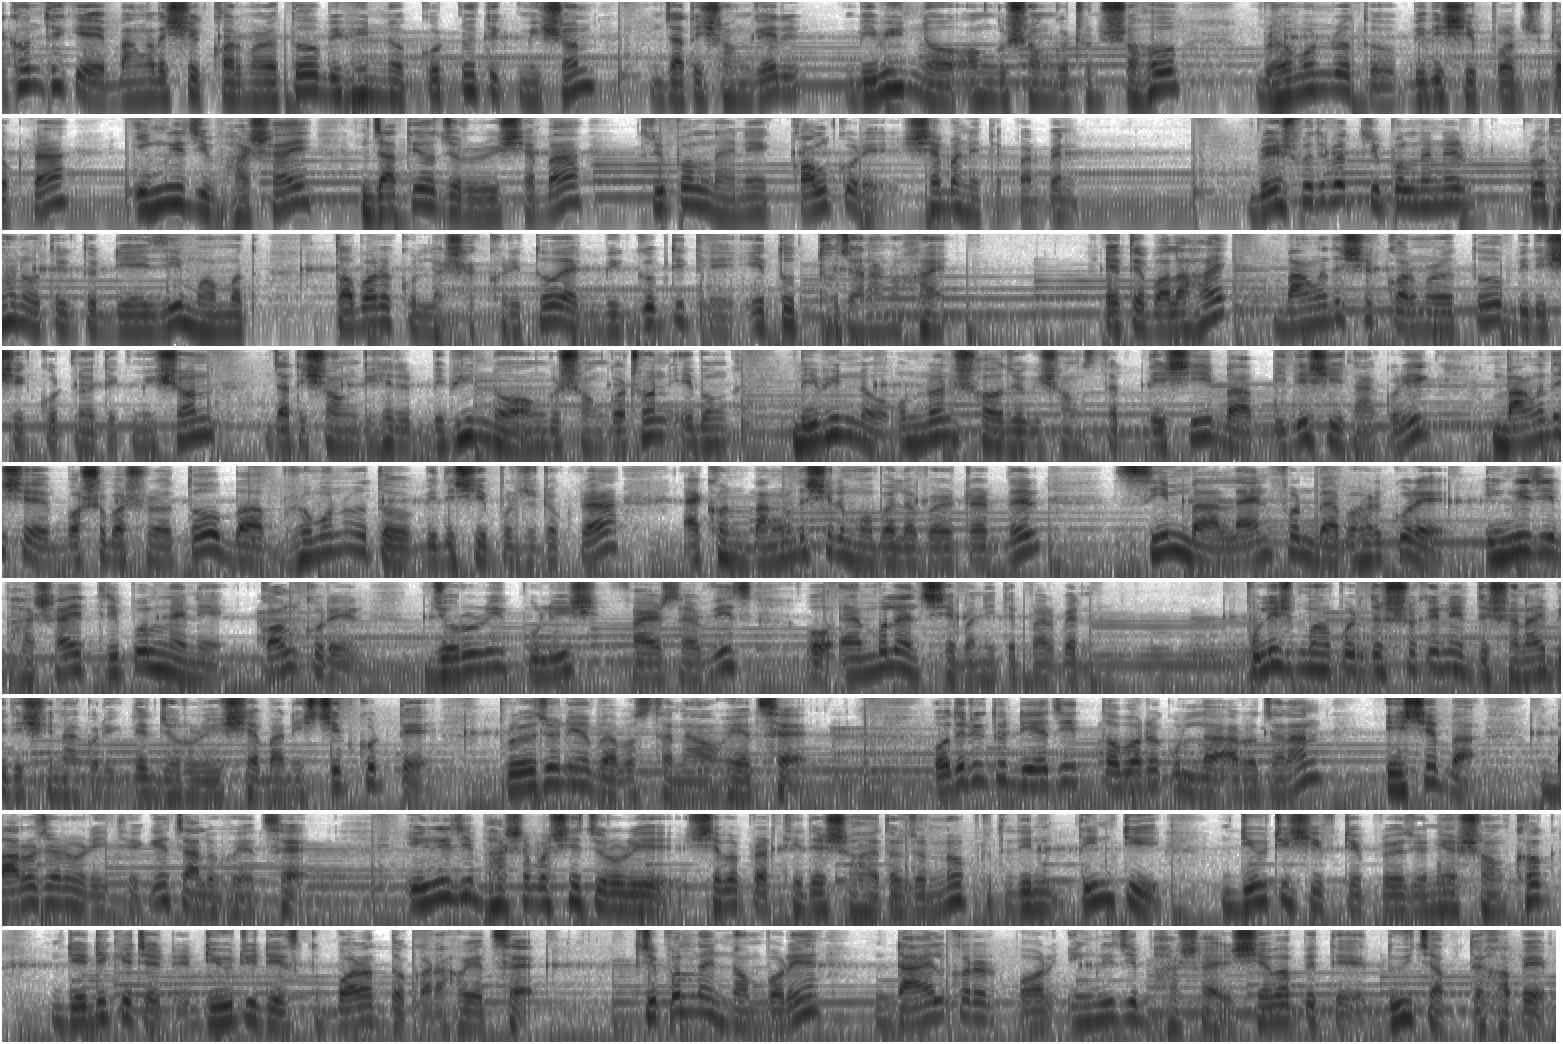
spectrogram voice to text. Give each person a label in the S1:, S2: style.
S1: এখন থেকে বাংলাদেশে কর্মরত বিভিন্ন কূটনৈতিক মিশন, জাতিসংঘের বিভিন্ন অঙ্গ সংগঠন সহ ভ্রমণরত বিদেশি পর্যটকরা ইংরেজি ভাষায় জাতীয় জরুরি সেবা ট্রিপল নাইনে কল করে সেবা নিতে পারবেন। বৃহস্পতিবার ট্রিপল নাইনের প্রধান অতিরিক্ত ডিআইজি মোহাম্মদ তবারকুল্লাহ স্বাক্ষরিত এক বিজ্ঞপ্তিতে এ তথ্য জানানো হয়। এতে বলা হয়, বাংলাদেশে কর্মরত বিদেশি কূটনৈতিক মিশন, জাতিসংঘের বিভিন্ন অঙ্গ সংগঠন এবং বিভিন্ন উন্নয়ন সহযোগী সংস্থার দেশি বা বিদেশি নাগরিক, বাংলাদেশে বসবাসরত বা ভ্রমণরত বিদেশি পর্যটকরা এখন বাংলাদেশের মোবাইল অপারেটরদের সিম বা ল্যান্ডফোন ব্যবহার করে ইংরেজি ভাষায় ত্রিপল নাইনে কল করে জরুরি পুলিশ, ফায়ার সার্ভিস ও অ্যাম্বুলেন্স সেবা নিতে পারবেন। পুলিশ মহাপরিদর্শকের নির্দেশনায় বিদেশি নাগরিকদের জরুরি সেবা নিশ্চিত করতে প্রয়োজনীয় ব্যবস্থা নেওয়া হয়েছে। অতিরিক্ত ডিআইজি তবরকুল্লাহ আরও জানান, এই সেবা বারো জানুয়ারি থেকে চালু হয়েছে। ইংরেজি ভাষাভাষী জরুরি সেবা প্রার্থীদের সহায়তার জন্য প্রতিদিন তিনটি ডিউটি শিফটে প্রয়োজনীয় সংখ্যক ডেডিকেটেড ডিউটি ডেস্ক বরাদ্দ করা হয়েছে। ট্রিপল নাইন নম্বরে ডায়াল করার পর ইংরেজি ভাষায় সেবা পেতে দুই চাপতে হবে।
